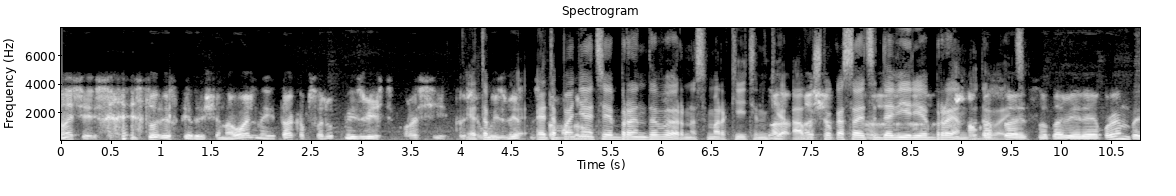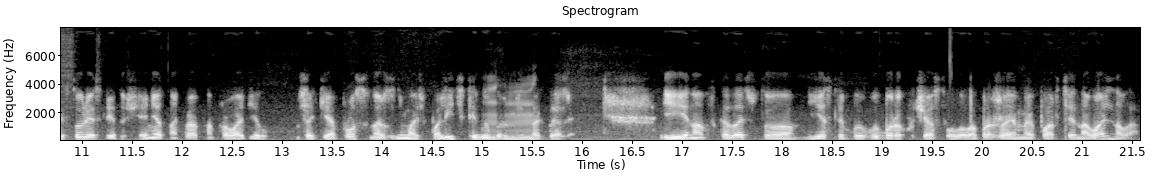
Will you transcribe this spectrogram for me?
Знаете, история следующая. Навальный и так абсолютно известен в России. То есть это это понятие бренд awareness в маркетинге. Да, а значит, вот что касается э, доверия бренду, что давайте. касается доверия бренда, история следующая. Я неоднократно проводил всякие опросы, знаешь, занимаюсь политикой, выборами mm-hmm. и так далее. И надо сказать, что если бы в выборах участвовала воображаемая партия Навального,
